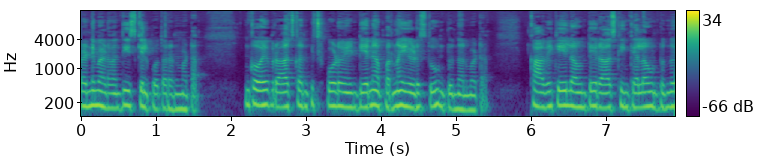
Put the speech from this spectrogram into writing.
రండి మేడం అని తీసుకెళ్ళిపోతారనమాట ఇంకోవైపు రాజు కనిపించకపోవడం ఏంటి అని అపర్ణ ఏడుస్తూ ఉంటుందన్నమాట. కావ్యకి ఇలా ఉంటే రాజుకి ఇంకెలా ఉంటుందో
